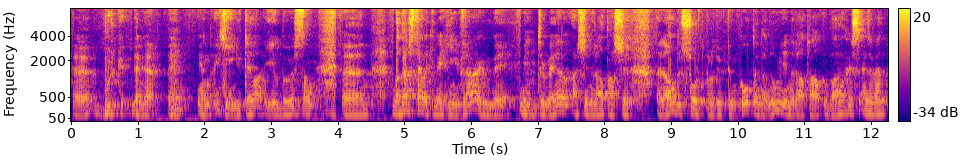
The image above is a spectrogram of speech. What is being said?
eh boerke bij mij. Hè. En geen Nutella, heel bewust dan. Ehm, maar daar stel ik mij geen vragen bij. Nee, Terwijl als je inderdaad als je een ander soort producten koopt, en dan noem je inderdaad wel wagens enzovoort,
